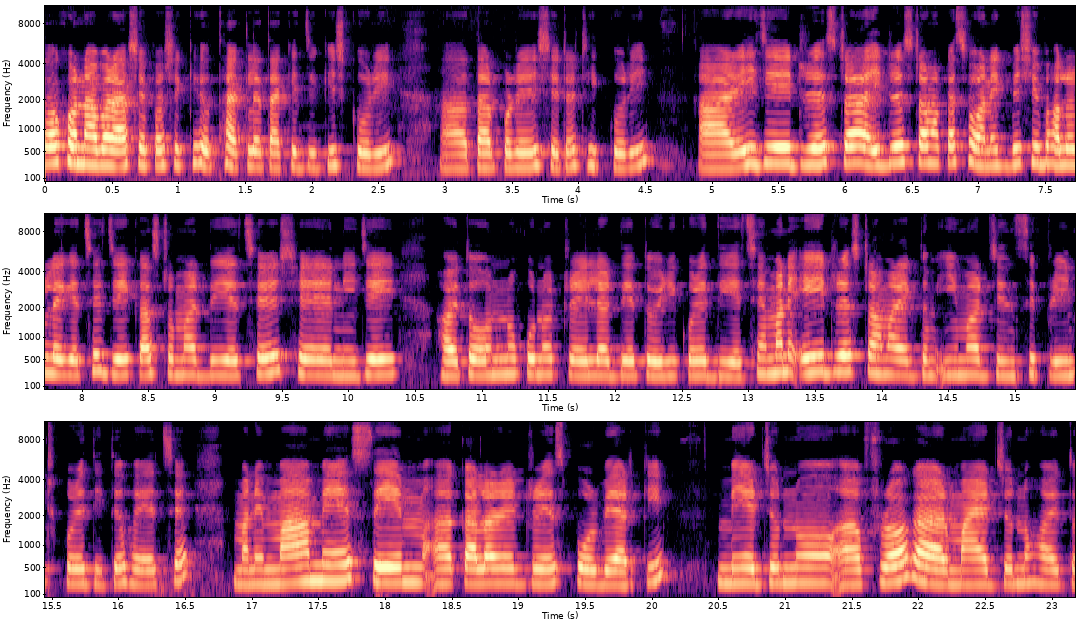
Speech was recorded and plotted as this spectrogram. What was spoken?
তখন আবার আশেপাশে কেউ থাকলে তাকে জিজ্ঞেস করি তারপরে সেটা ঠিক করি। আর এই যে এই ড্রেসটা এই ড্রেসটা আমার কাছে অনেক বেশি ভালো লেগেছে। যেই কাস্টমার দিয়েছে, সে নিজেই হয়তো অন্য কোনো ট্রেলার দিয়ে তৈরি করে দিয়েছে। মানে এই ড্রেসটা আমার একদম ইমার্জেন্সি প্রিন্ট করে দিতে হয়েছে। মানে মা মেয়ে সেম কালারের ড্রেস পরবে আর কি। মেয়ের জন্য ফ্রক আর মায়ের জন্য হয়তো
